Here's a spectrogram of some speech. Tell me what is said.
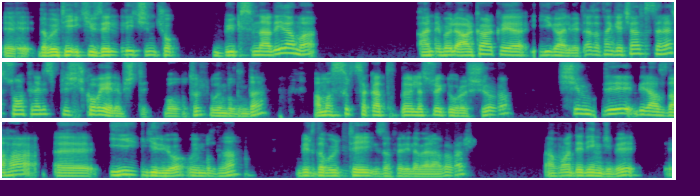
E, WTA 250 için çok büyük isimler değil ama hani böyle arka arkaya iyi galibiyetler. Zaten geçen sene son finalist Pliškova'yı elemişti Walter Wimbledon'da. Ama sırt sakatlıklarıyla sürekli uğraşıyor. Şimdi biraz daha e, iyi giriyor Wimbledon'a. Bir WTA zaferiyle beraber. Ama dediğin gibi e,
